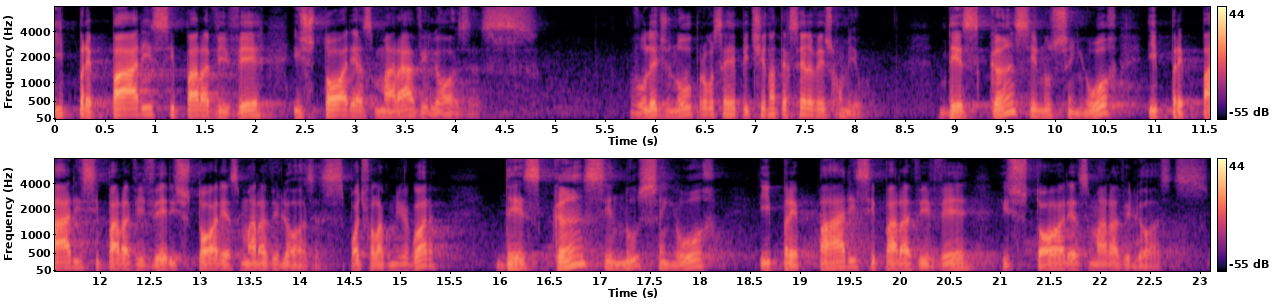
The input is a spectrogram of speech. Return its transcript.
e prepare-se para viver histórias maravilhosas. Vou ler de novo para você repetir na terceira vez comigo. Descanse no Senhor e prepare-se para viver histórias maravilhosas. Pode falar comigo agora? Descanse no Senhor e prepare-se para viver histórias maravilhosas.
